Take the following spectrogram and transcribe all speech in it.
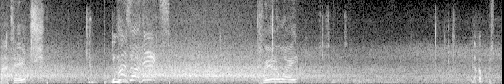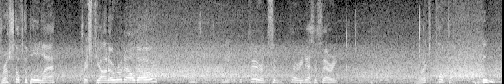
Matic. Has a hit! Cleared away. Just brushed off the ball there. Cristiano Ronaldo. Good clearance and very necessary. Now it's Pogba. Dum.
